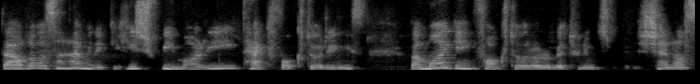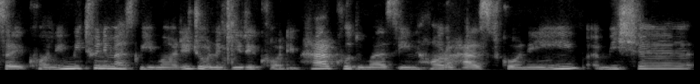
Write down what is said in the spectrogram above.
در واقع واسه همینه که هیچ بیماری تک فاکتوری نیست. و ما اگه این فاکتورها رو بتونیم شناسایی کنیم می‌تونیم از بیماری جلوگیری کنیم. هر کدوم از اینها رو حذف کنیم میشه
